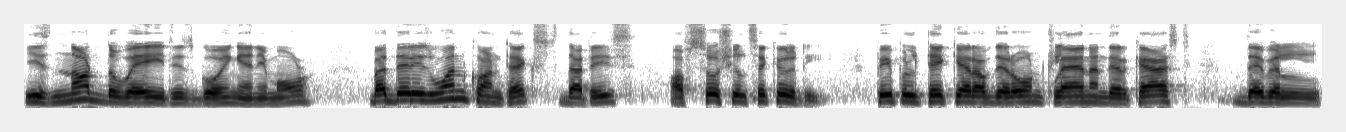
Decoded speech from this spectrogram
is not the way it is going anymore. But there is one context that is of social security. People take care of their own clan and their caste, they will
